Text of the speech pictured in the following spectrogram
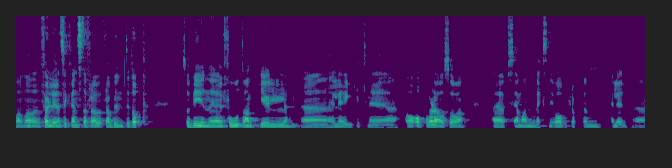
man, man, følger en sekvens da, fra, fra bunn til topp. Så begynner fot, ankel, eh, legg, kne og oppover, da. Og så eh, ser man veksten i overkroppen, eller eh,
